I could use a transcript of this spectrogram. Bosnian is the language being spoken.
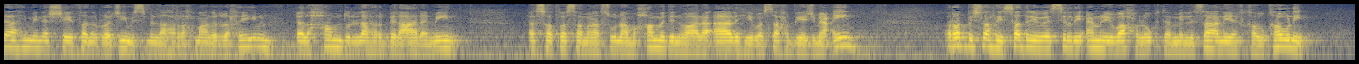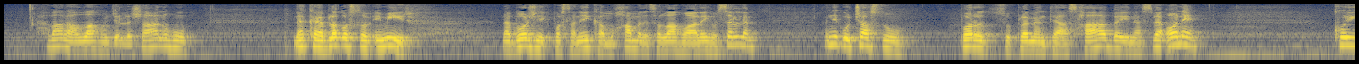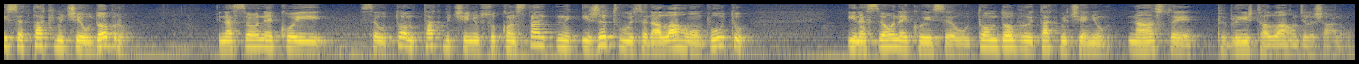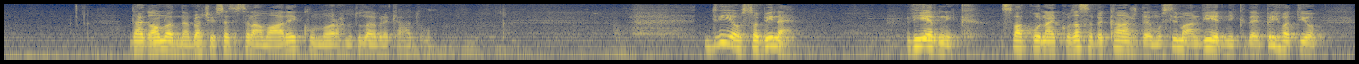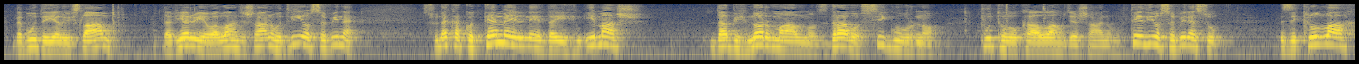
بالله من الشيطان الرجيم بسم الله الرحمن الرحيم الحمد لله رب العالمين الصلاة والسلام على رسولنا محمد وعلى آله وصحبه أجمعين رب اشرح لي صدري ويسر لي أمري واحلل عقدة من لساني يفقهوا قولي حوالى الله جل شانه نكا poslanika إمير sallallahu بوسلانيكا محمد صلى الله عليه وسلم نيكو تشاسنو بوردسو بلمنتي na sve one koji se takmiče u dobru, i na sve one koji se u tom takmičenju su konstantni i žrtvuju se na Allahovom putu i na sve one koji se u tom dobru i takmičenju nastoje približiti Allahom Đelešanu. Draga omladna, braćo i sese, selamu alaikum wa rahmatullahi wa barakatuh. Dvije osobine, vjernik, svako onaj ko za sebe kaže da je musliman vjernik, da je prihvatio da bude jel u islamu, da vjeruje u Allah Đelešanu, dvije osobine su nekako temeljne da ih imaš da bih normalno, zdravo, sigurno putovao ka Allahu Đelešanu. Te dvije osobine su zikrullah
